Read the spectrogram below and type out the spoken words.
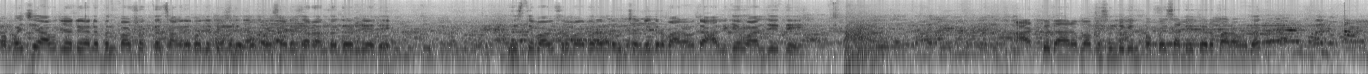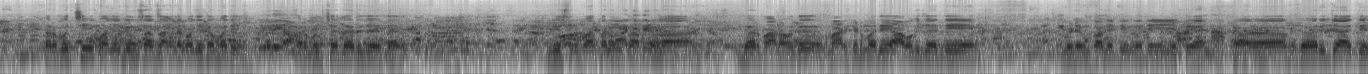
पपईची आवक या ठिकाणी आपण पाहू शकता चांगल्या क्वालिटीमध्ये पपईसाठी साधारणतः दर जे आहे ते वीस ते बावीस रुपयापर्यंत उच्चांकी दर पाहायला मिळते. हलके माल जे ते आठ ते दहा रुपयापासून देखील पपईसाठी दर पारा होतात. टरबूजची क्वालिटीनुसार चांगल्या क्वालिटीमध्ये टरबूजचे दर जे आहेत वीस रुपयापर्यंत आपल्याला दर पारा होते मार्केटमध्ये आवक जे आहे ते मिडियम क्वालिटीमध्ये येते. आहे तर दर जे आहे ते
